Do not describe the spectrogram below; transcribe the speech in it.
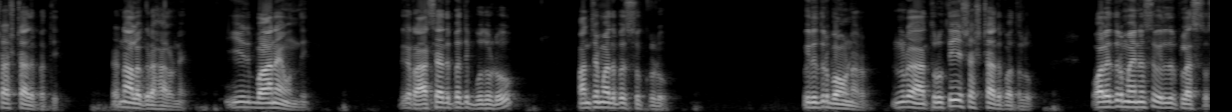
షష్టాధిపతి. నాలుగు గ్రహాలు ఉన్నాయి. ఇది బాగానే ఉంది. ఇక రాశాధిపతి బుధుడు పంచమాధిపతి శుక్రుడు. వీరిద్దరు బాగున్నారు. ఇంకా తృతీయ షష్టాధిపతులు. వాళ్ళిద్దరు మైనస్ వీళ్ళిద్దరు ప్లస్.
